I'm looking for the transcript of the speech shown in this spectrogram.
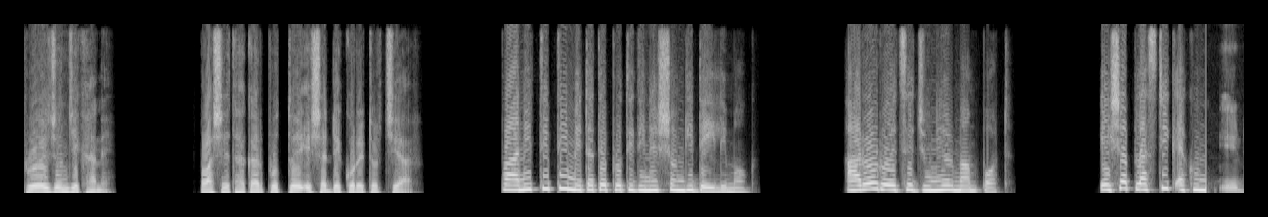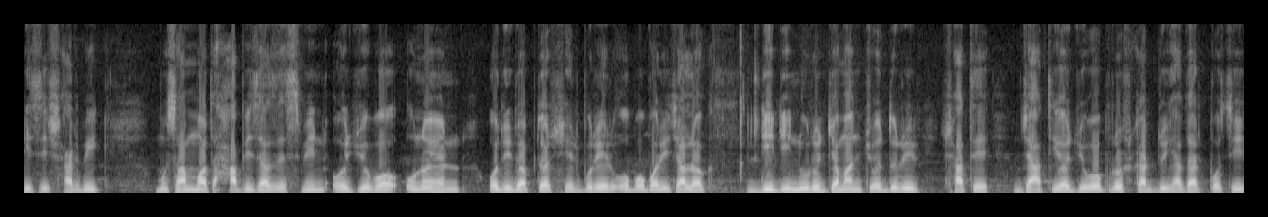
প্রয়োজন যেখানে। পাশে থাকার প্রত্যয় এসা ডেকোরেটর চেয়ার। পানির তৃপ্তি মেটাতে প্রতিদিনের সঙ্গী ডেইলি মগ। আরও রয়েছে জুনিয়র মাম পট এশা প্লাস্টিক এখন এডিসি সার্বিক মুসাম্মদ হাফিজা জেসমিন ও যুব উন্নয়ন অধিদপ্তর শেরপুরের উপপরিচালক ডিডি নুরুজ্জামান চৌধুরীর সাথে জাতীয় যুব পুরস্কার দুই হাজার পঁচিশ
